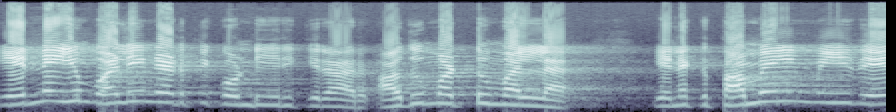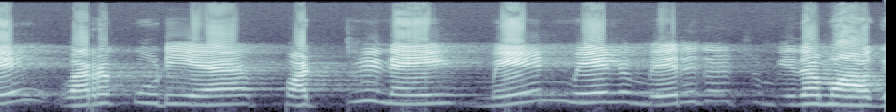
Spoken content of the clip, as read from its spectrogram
என்னையும் வழி நடத்தி கொண்டிருக்கிறார். அது மட்டுமல்ல எனக்கு தமிழ் மீது வரக்கூடிய பற்றினை மேன்மேலும் மெருகேற்றும் விதமாக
